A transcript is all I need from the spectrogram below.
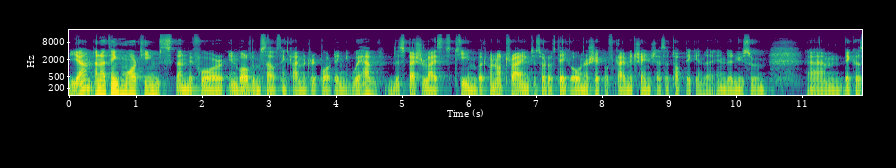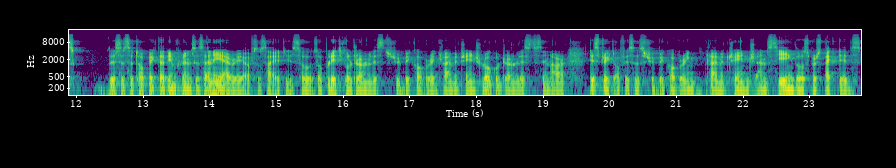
yeah, and I think more teams than before involve themselves in climate reporting. We have the specialized team, but we're not trying to sort of take ownership of climate change as a topic in the in the newsroom, um, because this is a topic that influences any area of society. So, so political journalists should be covering climate change. Local journalists in our district offices should be covering climate change and seeing those perspectives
